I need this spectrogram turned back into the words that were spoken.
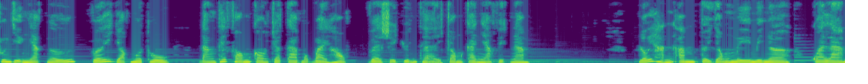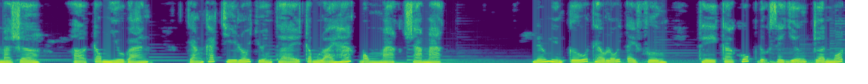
phương diện nhạc ngữ, với Giọt Mưa Thu, Đặng Thế Phong còn cho ta một bài học về sự chuyển thể trong ca nhạc Việt Nam. Lối hành âm từ giọng mi minor qua la major ở trong nhiều đoạn, chẳng khác chi lối chuyển thể trong loại hát bồng mạc, sa mạc. Nếu nghiên cứu theo lối Tây Phương, thì ca khúc được xây dựng trên mốt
